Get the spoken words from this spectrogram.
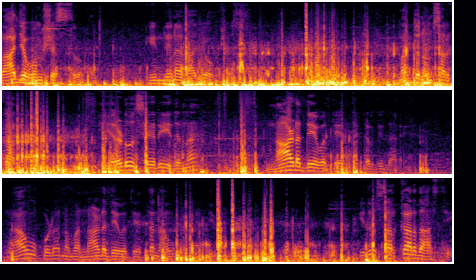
ರಾಜವಂಶಸ್ಥರು, ಹಿಂದಿನ ರಾಜವಂಶಸ್ಥರು ಮತ್ತು ನಮ್ಮ ಸರ್ಕಾರ ಎರಡೂ ಸೇರಿ ಇದನ್ನ ನಾಡ ದೇವತೆ ಅಂತ ಕರೆದಿದ್ದಾರೆ. ನಾವು ಕೂಡ ನಮ್ಮ ನಾಡ ದೇವತೆ ಅಂತ ನಾವು ಕರೆದಿದ್ದೀವಿ. ಇದು ಸರ್ಕಾರದ ಆಸ್ತಿ.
